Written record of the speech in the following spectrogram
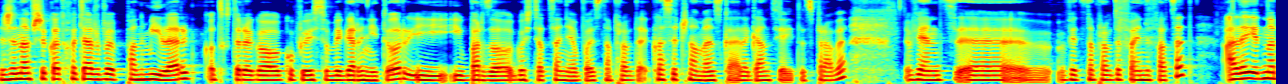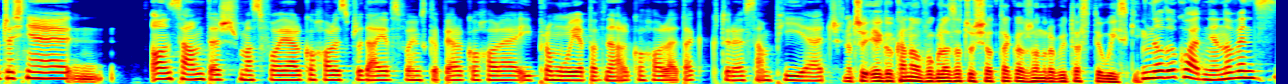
że na przykład chociażby pan Miller, od którego kupiłeś sobie garnitur i, i bardzo gościa cenię, bo jest naprawdę klasyczna męska elegancja i te sprawy, więc, yy, więc naprawdę fajny facet, ale jednocześnie on sam też ma swoje alkohole, sprzedaje w swoim sklepie alkohole i promuje pewne alkohole, tak, które sam pije. Czy... Znaczy jego kanał w ogóle zaczął się od tego, że on robił testy whisky. No dokładnie, no więc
